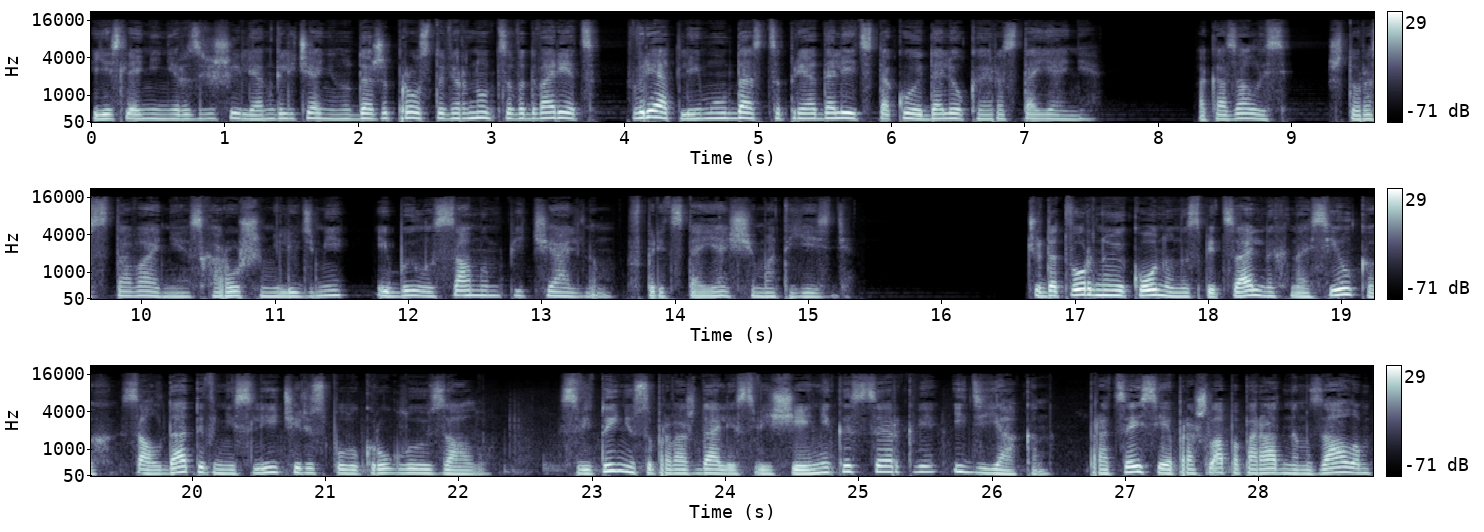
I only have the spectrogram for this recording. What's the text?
Если они не разрешили англичанину даже просто вернуться во дворец, вряд ли ему удастся преодолеть такое далекое расстояние. Оказалось, что расставание с хорошими людьми и было самым печальным в предстоящем отъезде. Чудотворную икону на специальных носилках солдаты внесли через полукруглую залу. Святыню сопровождали священник из церкви и диакон. Процессия прошла по парадным залам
